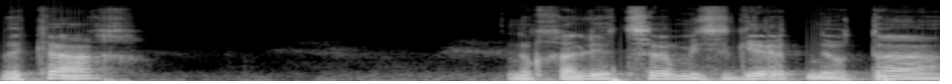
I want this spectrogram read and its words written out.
וכך נוכל לייצר מסגרת נאותה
